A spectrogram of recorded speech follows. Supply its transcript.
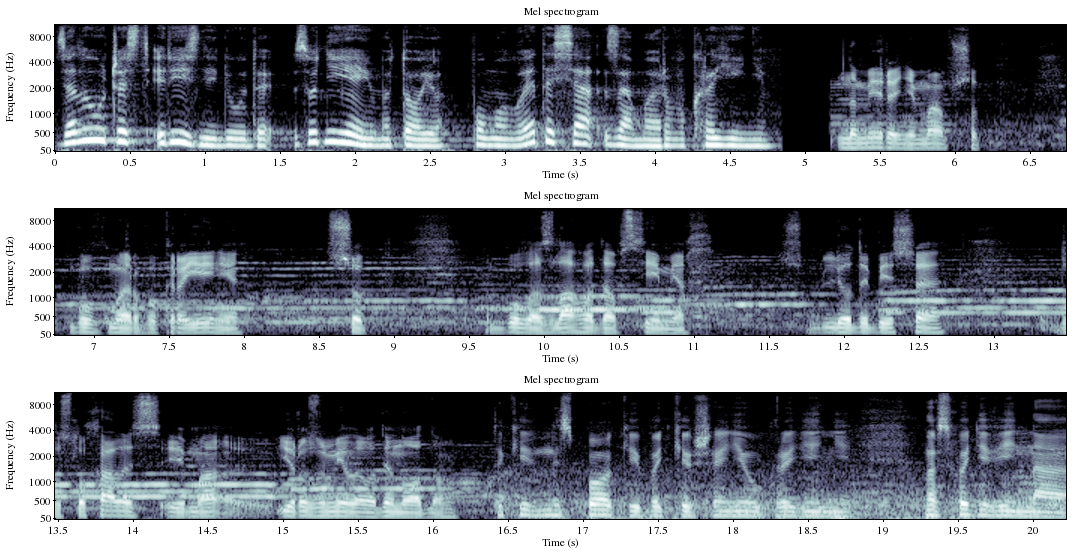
взяли участь різні люди з однією метою помолитися за мир в Україні. намірення мав, щоб був мир в Україні, щоб була злагода в сім'ях, щоб люди більше дослухались і, і розуміли один одного. Такий неспокій батьківщині в Україні. На сході війна,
